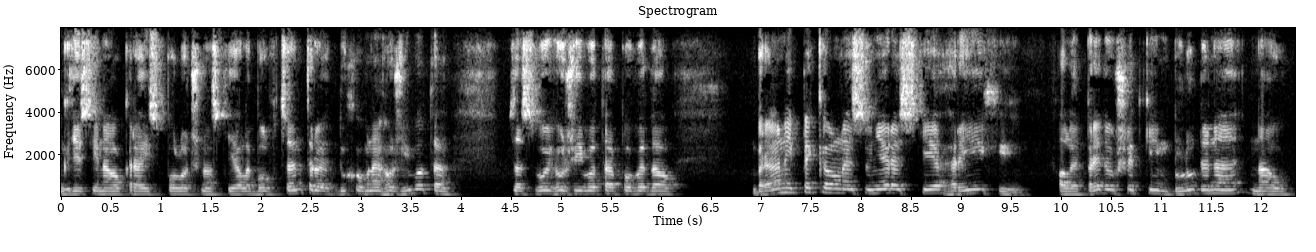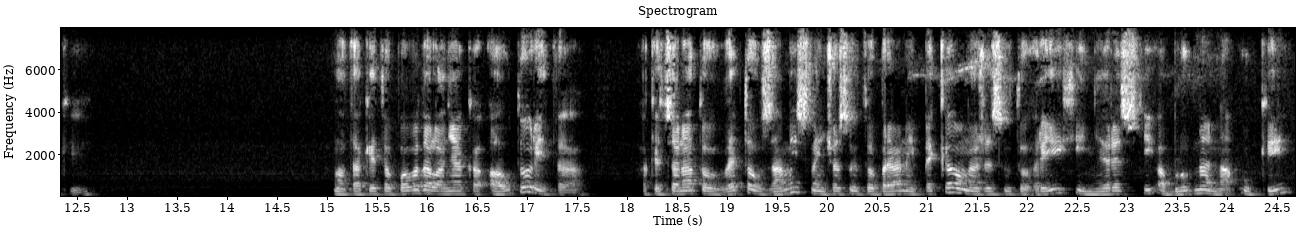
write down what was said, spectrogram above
kde si na okraji spoločnosti, ale bol v centre duchovného života. Za svojho života povedal, Brány pekelné sú nerestia hriechy, ale predovšetkým bludné nauky. No tak keď to povedala nejaká autorita, a keď sa na to vetou zamyslím, čo sú to brány pekelné, že sú to hriechy, neresti a bludné nauky,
